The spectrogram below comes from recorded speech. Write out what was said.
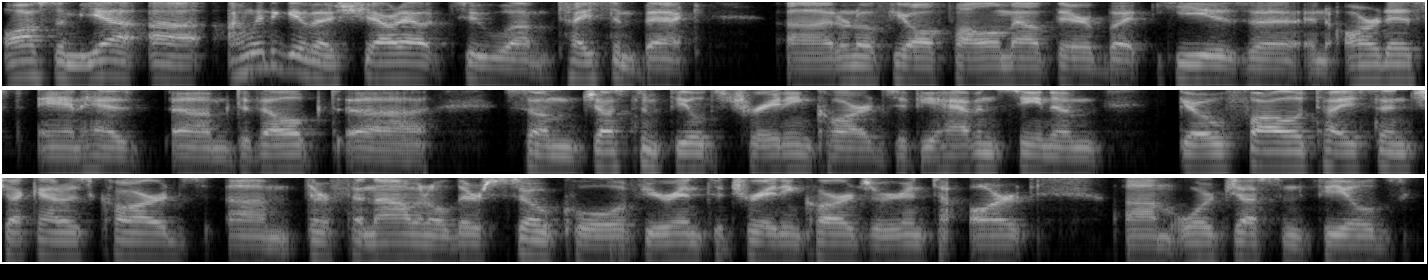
Awesome. Yeah. Uh, I'm going to give a shout out to um, Tyson Beck. Uh, I don't know if you all follow him out there, but he is a, an artist and has um, developed uh, some Justin Fields trading cards. If you haven't seen them, go follow Tyson. Check out his cards. Um, they're phenomenal. They're so cool. If you're into trading cards or into art um, or Justin Fields,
